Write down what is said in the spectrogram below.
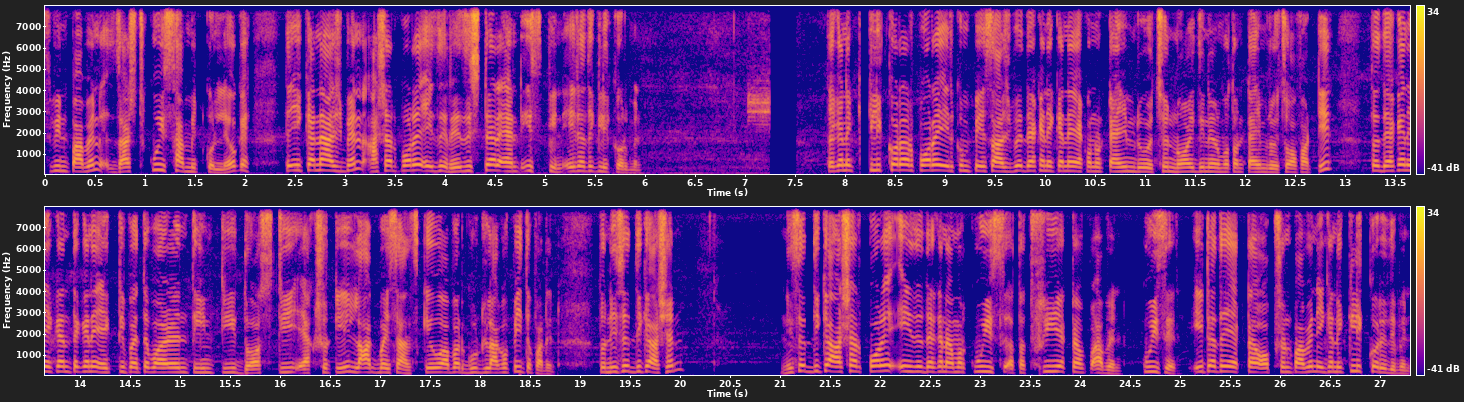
স্পিন পাবেন, জাস্ট কুইজ সাবমিট করলে, ওকে? তো এখানে আসবেন, আসার পরে এই যে রেজিস্টার অ্যান্ড স্পিন, এটাতে ক্লিক করবেন। তো এখানে ক্লিক করার পরে এরকম পেজ আসবে। দেখেন এখানে এখনও টাইম রয়েছে, নয় দিনের মতন টাইম রয়েছে অফারটির তো দেখেন এখান থেকে একটি পেতে পারেন, তিনটি, দশটি, একশোটি, লাখ বাই চান্স কেউ আবার গুড লাখও পেতে পারেন। তো নিচের দিকে আসেন। নিচের দিকে আসার পরে এই যে দেখেন আমার কুইজ অর্থাৎ ফ্রি একটা পাবেন কুইজের এটাতে একটা অপশন পাবেন, এখানে ক্লিক করে দেবেন।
